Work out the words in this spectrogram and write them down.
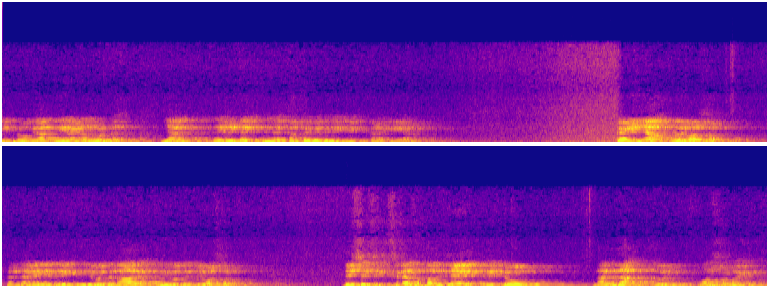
ഈ പ്രോഗ്രാം തീരേണ്ടതുകൊണ്ട് ഞാൻ നേരിട്ട് എന്റെ കർത്തവ്യത്തിലേക്ക് കടക്കുകയാണ്. കഴിഞ്ഞ ഒരു വർഷം രണ്ടായിരത്തി ഇരുപത്തിനാല് ഇരുപത്തഞ്ച് വർഷം ഡിസ്ട്രിക്ട് സിക്സിനെ സംബന്ധിച്ച് ഏറ്റവും നല്ല ഒരു വർഷമായിരുന്നു.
